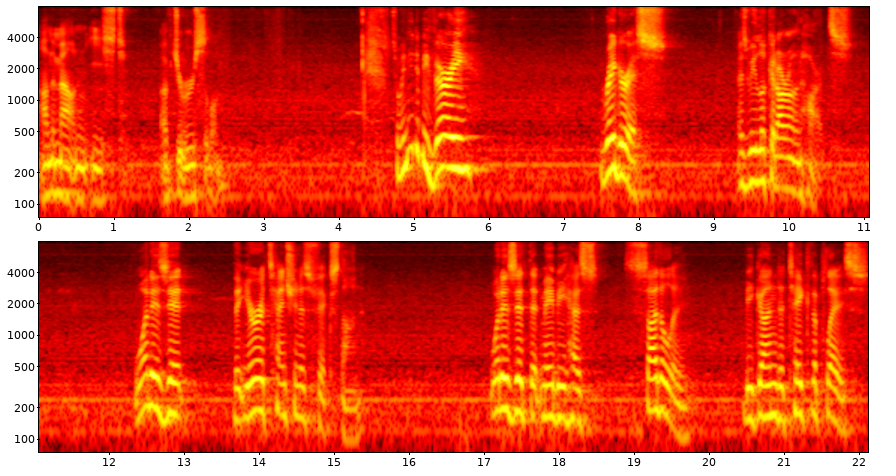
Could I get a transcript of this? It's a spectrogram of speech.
on the mountain east of Jerusalem. So we need to be very rigorous as we look at our own hearts. What is it that your attention is fixed on? What is it that maybe has subtly begun to take the place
